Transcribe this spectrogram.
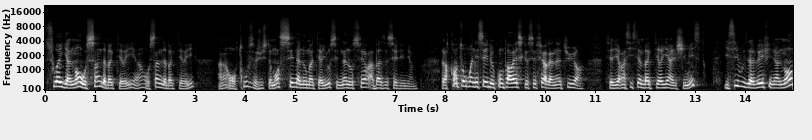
soit également au sein de la bactérie. Hein, au sein de la bactérie, hein, on retrouve justement ces nanomatériaux, ces nanosphères à base de sélénium. Alors quand on essaye de comparer ce que c'est faire la nature c'est-à-dire un système bactérien alchimiste. Ici, vous avez finalement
